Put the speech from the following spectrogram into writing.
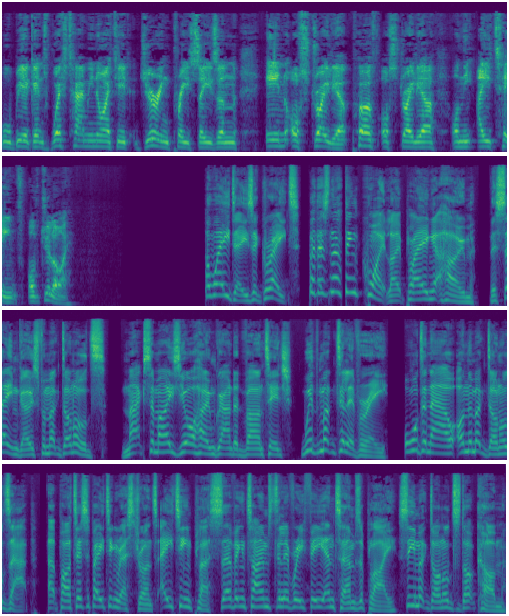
will be against West Ham United during pre-season in Australia, Perth, Australia, on the 18th of July. Away days are great, but there's nothing quite like playing at home. The same goes for McDonald's. Maximize your home ground advantage with McDelivery. Order now on the McDonald's app. At participating restaurants, 18 plus serving times, delivery fee, and terms apply. See McDonald's.com.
